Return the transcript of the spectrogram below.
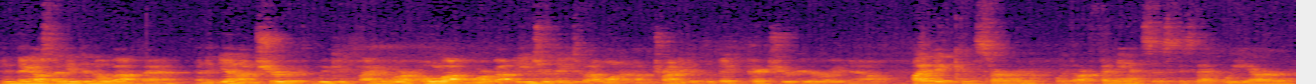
anything else I need to know about that? And again, I'm sure we could, I could learn a whole lot more about each of these, but I want to, I'm trying to get the big picture here right now. My big concern with our finances is that we are,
